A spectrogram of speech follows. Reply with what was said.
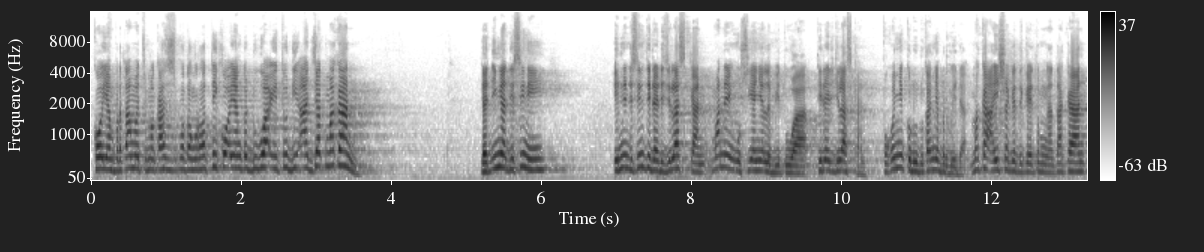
Kok yang pertama cuma kasih sepotong roti, kok yang kedua itu diajak makan? Dan ingat di sini ini di sini tidak dijelaskan mana yang usianya lebih tua, tidak dijelaskan. Pokoknya kedudukannya berbeda. Maka Aisyah ketika itu mengatakan,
